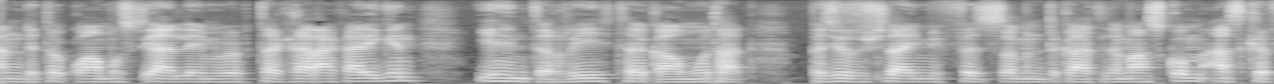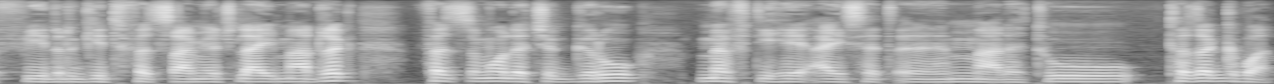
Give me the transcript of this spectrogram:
አንድ ተቋም ውስጥ ያለ የመብት ተከራካሪ ግን ይህን ጥሪ ተቃውሞታል። በሴቶች ላይ የሚፈጸምን ጥቃት ለማስቆም አስከፊ ድርጊት ፈጻሚዎች ላይ ማድረግ ፈጽሞ ለችግሩ መፍትሄ አይሰጥም ማለቱ ተዘግቧል።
